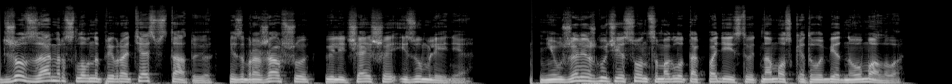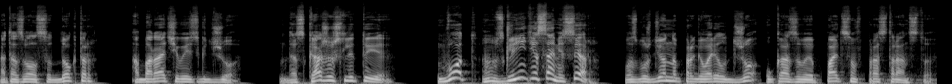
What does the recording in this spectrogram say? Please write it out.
Джо замер, словно превратясь в статую, изображавшую величайшее изумление. «Неужели жгучее солнце могло так подействовать на мозг этого бедного малого?» — отозвался доктор, оборачиваясь к Джо. «Да скажешь ли ты?» «Вот, взгляните сами, сэр!» — возбужденно проговорил Джо, указывая пальцем в пространство.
